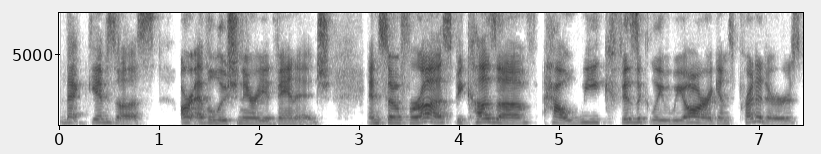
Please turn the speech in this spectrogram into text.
that gives us our evolutionary advantage and so for us because of how weak physically we are against predators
